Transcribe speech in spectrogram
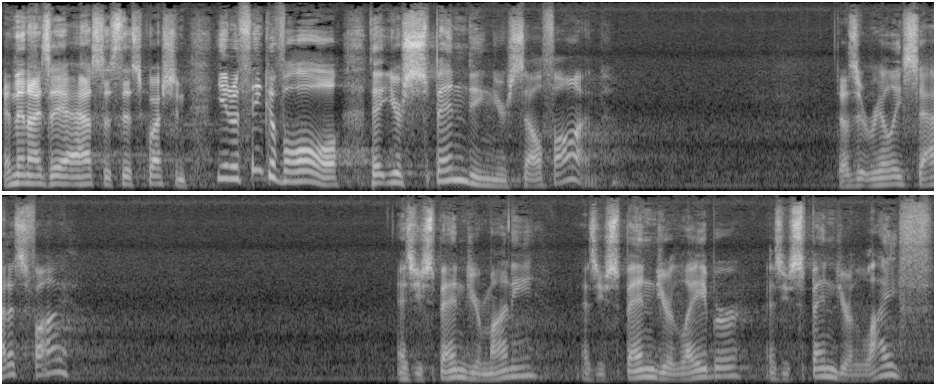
And then Isaiah asks us this question You know, think of all that you're spending yourself on. Does it really satisfy? As you spend your money, as you spend your labor, as you spend your life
